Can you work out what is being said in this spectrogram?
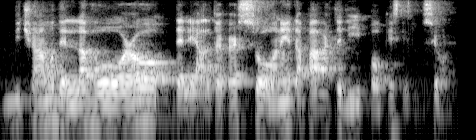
diciamo, del lavoro delle altre persone da parte di poche istituzioni.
